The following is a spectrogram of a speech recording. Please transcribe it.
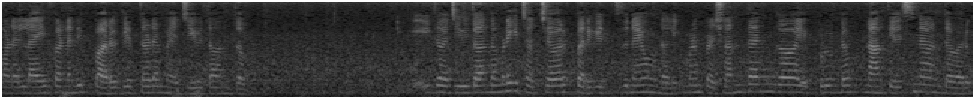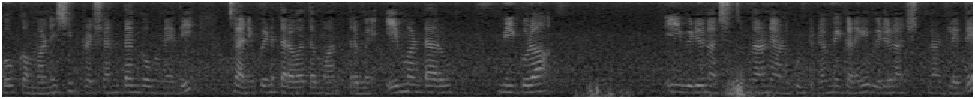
మన లైఫ్ అనేది పరిగెత్తడమే జీవితాంతం. ఇక జీవితాంతం కూడా ఇక చచ్చే వరకు పరిగెత్తుతూనే ఉండాలి. మనం ప్రశాంతంగా ఎప్పుడు ఉంటాం నాకు తెలిసినంత వరకు ఒక మనిషి ప్రశాంతంగా ఉండేది చనిపోయిన తర్వాత మాత్రమే. ఏమంటారు? మీకు కూడా ఈ వీడియో నచ్చుతుందని నేను అనుకుంటున్నాను. మీకు కనుక వీడియో నచ్చుతున్నట్లయితే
